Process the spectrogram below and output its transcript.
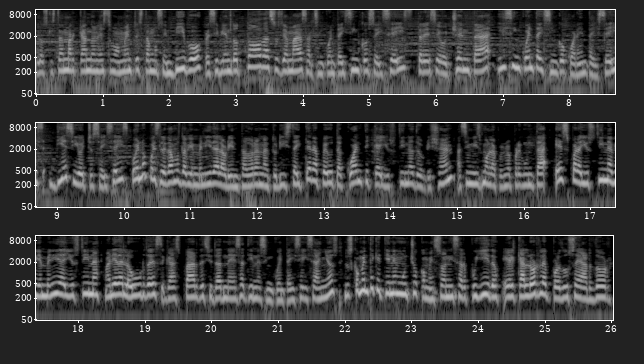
los que están marcando en este momento. Estamos en vivo recibiendo todas sus llamadas al 5566-1380 y 5546-1866. Bueno, pues le damos la bienvenida a la orientadora naturista y terapeuta cuántica Justina Dubrichan. Asimismo, la primera pregunta es para Justina. Bienvenida, Justina. María de Lourdes Gaspar de Ciudad Neza tiene 56 años. Nos comenta que tiene mucho comezón y sarpullido. El calor le produce ardor.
